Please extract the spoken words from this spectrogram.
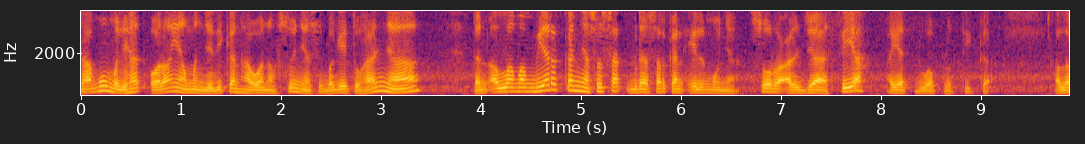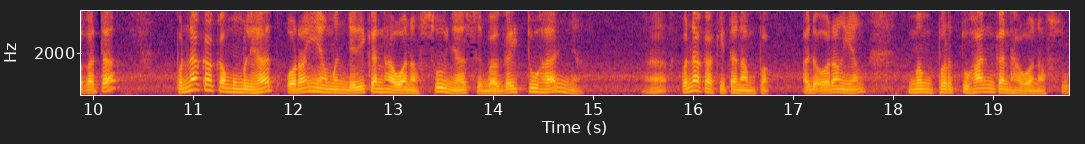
kamu melihat orang yang menjadikan hawa nafsunya sebagai Tuhannya dan Allah membiarkannya sesat berdasarkan ilmunya. Surah Al-Jathiyah ayat 23. Allah kata, pernahkah kamu melihat orang yang menjadikan hawa nafsunya sebagai Tuhannya? Ha? Pernahkah kita nampak ada orang yang mempertuhankan hawa nafsu?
